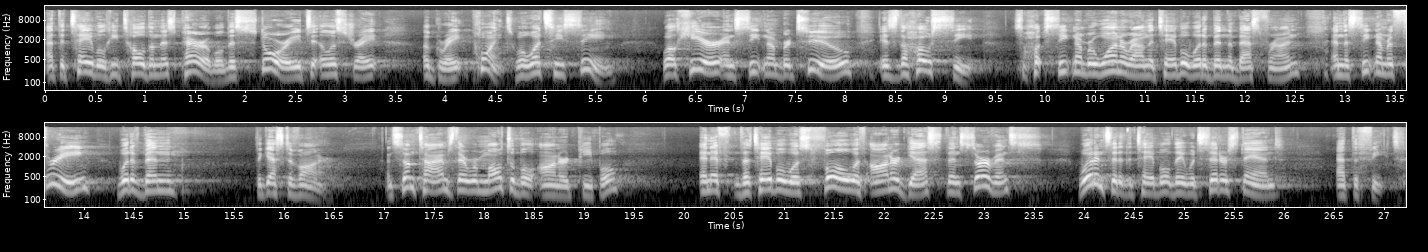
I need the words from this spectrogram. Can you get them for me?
at the table, he told them this parable, this story to illustrate a great point. Well, what's he seeing? Well, here in seat number two is the host seat. So, seat number one around the table would have been the best friend, and the seat number three would have been the guest of honor. And sometimes there were multiple honored people, and if the table was full with honored guests, then servants wouldn't sit at the table, they would sit or stand at the feet.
